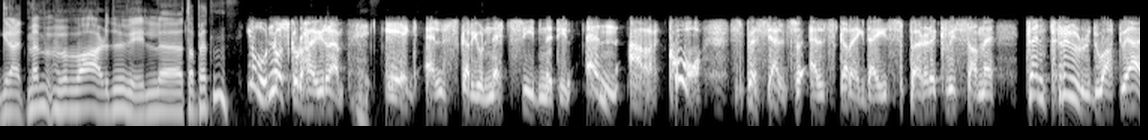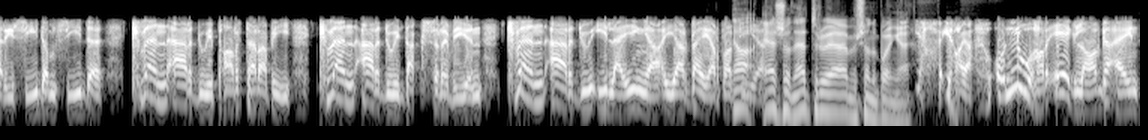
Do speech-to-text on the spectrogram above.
greit. Men hva er det du vil, Tapetten? Jo, nå skal du høre. Jeg elsker jo nettsidene til NRK. Spesielt så elsker jeg de spørrekvissene. Hvem tror du at du er i Side om side? Hvem er du i parterapi? Hvem er du i Dagsrevyen? Hvem er du i ledelsen i Arbeiderpartiet? Ja, jeg skjønner. Jeg tror jeg skjønner poenget. Ja, ja, ja. Og nå har jeg laga en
